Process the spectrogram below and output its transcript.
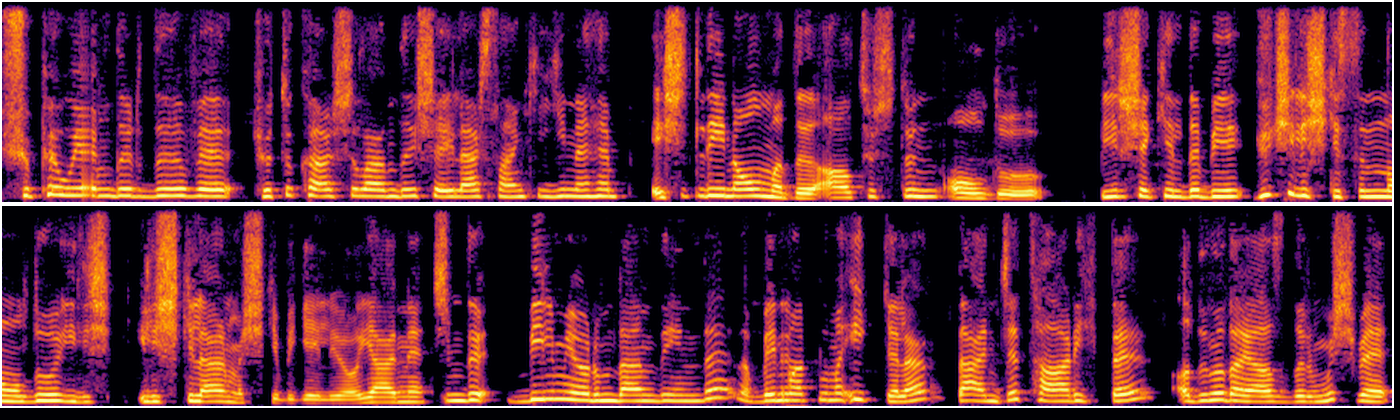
şüphe uyandırdığı ve kötü karşılandığı şeyler sanki yine hep eşitliğin olmadığı, alt üstün olduğu bir şekilde bir güç ilişkisinin olduğu iliş, ilişkilermiş gibi geliyor. Yani şimdi bilmiyorum dendiğinde benim aklıma ilk gelen bence tarihte adını da yazdırmış ve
